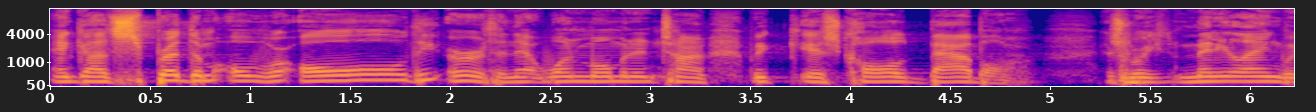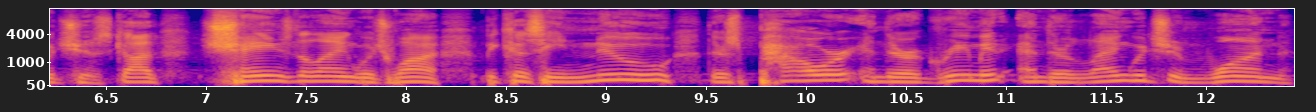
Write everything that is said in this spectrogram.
And God spread them over all the earth in that one moment in time. It's called Babel. It's where many languages. God changed the language. Why? Because He knew there's power in their agreement and their language in one.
